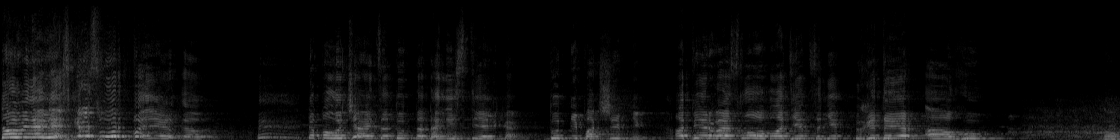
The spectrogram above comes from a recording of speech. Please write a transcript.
Да у меня весь кроссворд поехал. Да получается, тут тогда не стелька, тут не подшипник, а первое слово младенца не ГДР, а АГУ. Ну,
